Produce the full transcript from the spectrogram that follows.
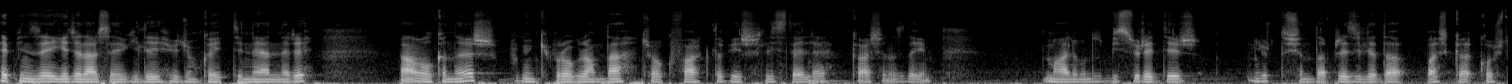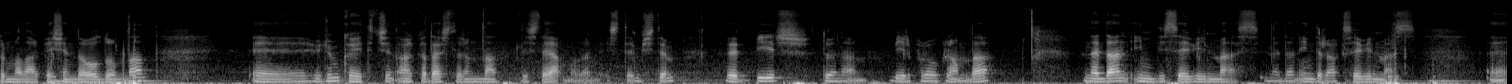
Hepinize iyi geceler sevgili hücum kayıt dinleyenleri. Ben Volkan Ağır. Bugünkü programda çok farklı bir listeyle karşınızdayım. Malumunuz bir süredir yurt dışında, Brezilya'da başka koşturmalar peşinde olduğumdan e, hücum kayıt için arkadaşlarımdan liste yapmalarını istemiştim. Ve bir dönem, bir programda neden indie sevilmez, neden indie rock sevilmez e,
